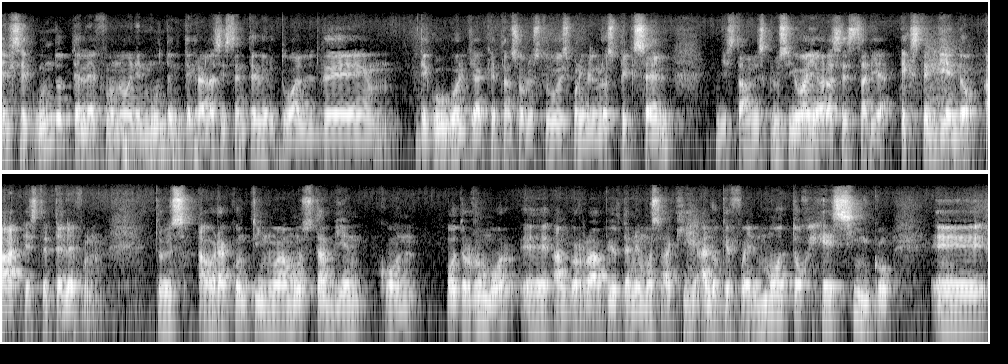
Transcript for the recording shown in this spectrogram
el segundo teléfono en el mundo en integrar el asistente virtual de, de Google, ya que tan solo estuvo disponible en los Pixel y estaba en exclusiva y ahora se estaría extendiendo a este teléfono. Entonces ahora continuamos también con otro rumor, eh, algo rápido, tenemos aquí a lo que fue el Moto G5. Eh,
